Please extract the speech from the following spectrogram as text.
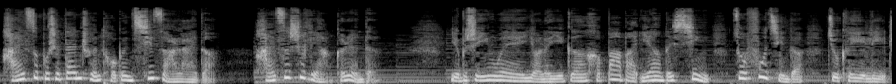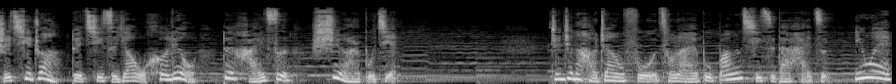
孩子不是单纯投奔妻子而来的，孩子是两个人的，也不是因为有了一个和爸爸一样的姓，做父亲的就可以理直气壮对妻子吆五喝六，对孩子视而不见。真正的好丈夫从来不帮妻子带孩子，因为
